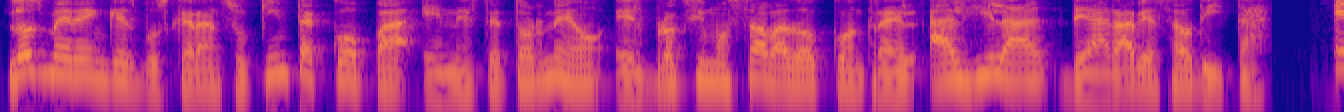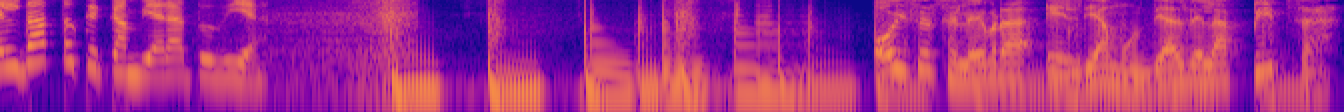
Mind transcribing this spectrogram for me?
Los merengues buscarán su quinta copa en este torneo el próximo sábado contra el Al Hilal de Arabia Saudita. El dato que cambiará tu día. Hoy se celebra el Día Mundial de la Pizza,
